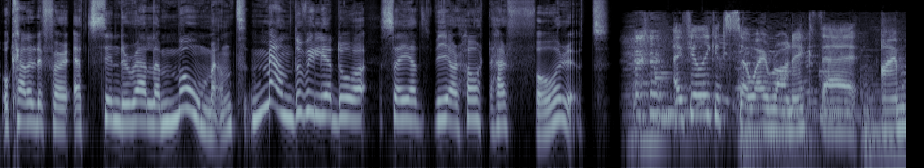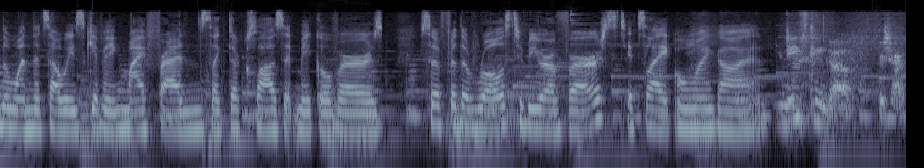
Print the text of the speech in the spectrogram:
Och kallade det för ett Cinderella moment. Men då vill jag då säga att vi har hört det här förut. I feel like it's so ironic that I'm the one that's always giving my friends like their closet makeovers. So for the roles to be reversed, it's like, oh my god. These can go for sure.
